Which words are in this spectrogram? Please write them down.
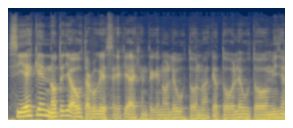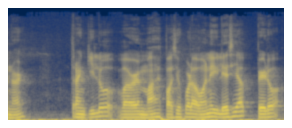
Si es que no te llega a gustar, porque sé que hay gente que no le gustó, no es que a todos les gustó misionar, tranquilo, va a haber más espacios para vos en la iglesia, pero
